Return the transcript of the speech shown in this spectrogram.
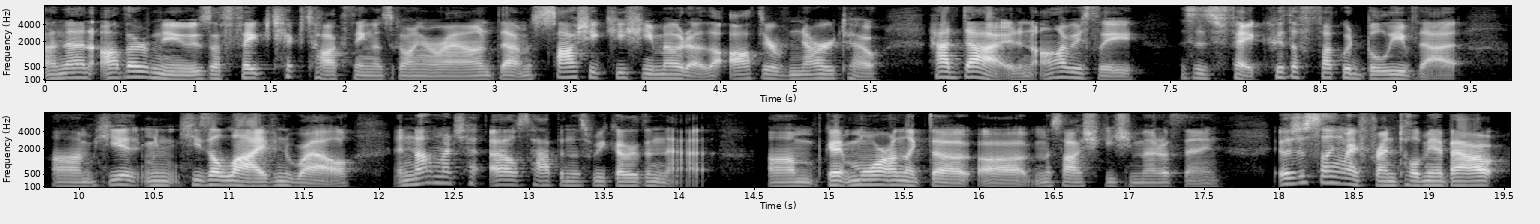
and then other news, a fake TikTok thing was going around that Masashi Kishimoto, the author of Naruto, had died, and obviously this is fake. Who the fuck would believe that? Um, he, I mean, he's alive and well, and not much else happened this week other than that. Um, get more on like the uh, Masashi Kishimoto thing. It was just something my friend told me about,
